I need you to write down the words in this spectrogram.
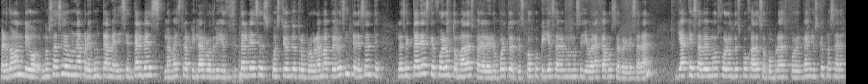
perdón, digo, nos hace una pregunta, me dicen, tal vez la maestra Pilar Rodríguez dice, tal vez es cuestión de otro programa, pero es interesante. Las hectáreas que fueron tomadas para el aeropuerto de Texcoco, que ya sabemos no se llevará a cabo, se regresarán, ya que sabemos fueron despojadas o compradas por engaños. ¿Qué pasará?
